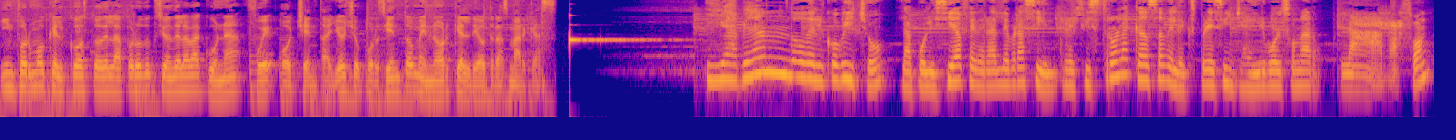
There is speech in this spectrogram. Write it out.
informó que el costo de la producción de la vacuna fue 88% menor que el de otras marcas. Y hablando del cobicho, la Policía Federal de Brasil registró la casa del expresi Jair Bolsonaro. ¿La razón?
